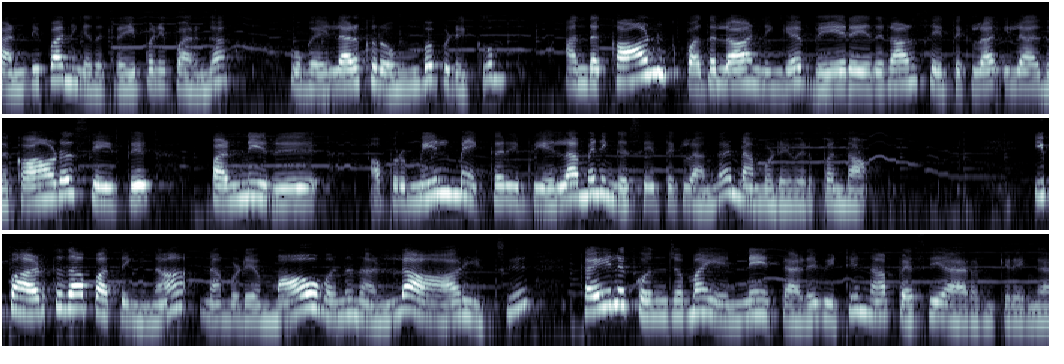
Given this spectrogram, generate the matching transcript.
கண்டிப்பாக நீங்கள் அதை ட்ரை பண்ணி பாருங்கள் உங்கள் எல்லாருக்கும் ரொம்ப பிடிக்கும். அந்த கார்னுக்கு பதிலாக நீங்கள் வேறு எதுனாலும் சேர்த்துக்கலாம். இல்லை அந்த கார்டை சேர்த்து பன்னீர் அப்புறம் மீல் மேக்கர் இப்படி எல்லாமே நீங்கள் சேர்த்துக்கலாங்க நம்முடைய விருப்பம்தான். இப்போ அடுத்ததாக பார்த்தீங்கன்னா நம்முடைய மாவு வந்து நல்லா ஆறிடுச்சு. கையில் கொஞ்சமாக எண்ணெயை தடவிட்டு நான் பிசைய ஆரம்பிக்கிறேங்க.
